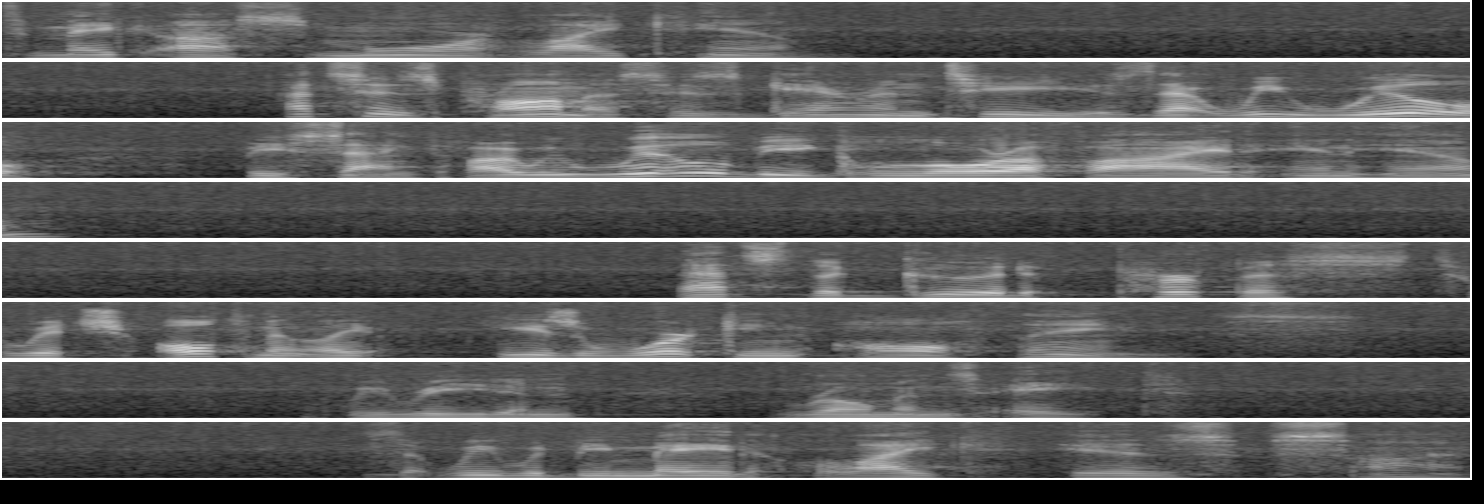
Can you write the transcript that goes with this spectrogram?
to make us more like Him. That's his promise, his guarantee, is that we will be sanctified. We will be glorified in him. That's the good purpose to which ultimately he's working all things. We read in Romans 8. That we would be made like his son.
